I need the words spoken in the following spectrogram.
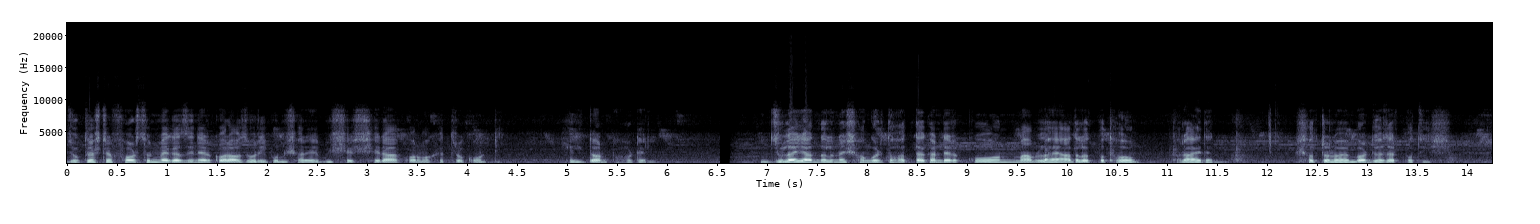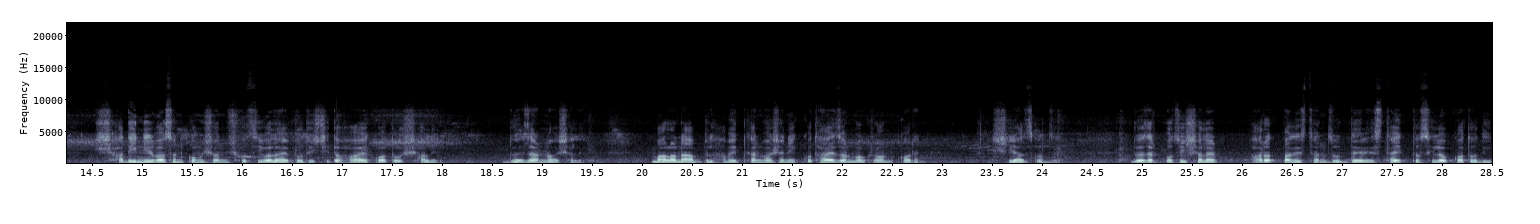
যুক্তরাষ্ট্রের ফরচুন ম্যাগাজিনের করা জরিপ অনুসারে বিশ্বের সেরা কর্মক্ষেত্র কোনটি? হিলটন হোটেল। জুলাই আন্দোলনে সংঘটিত হত্যাকাণ্ডের কোন মামলায় আদালত প্রথম রায় দেন? সতেরো নভেম্বর দু হাজার পঁচিশ। স্বাধীন নির্বাচন কমিশন সচিবালয় প্রতিষ্ঠিত হয় কত সালে? দু সালে। মাওলানা আব্দুল হামিদ খান ভাসানী কোথায় জন্মগ্রহণ করেন? সিরাজগঞ্জে। দু হাজার পঁচিশ সালের ভারত পাকিস্তান যুদ্ধের স্থায়িত্ব ছিল কতদিন?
